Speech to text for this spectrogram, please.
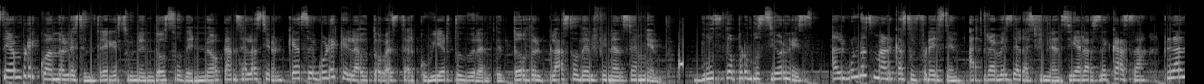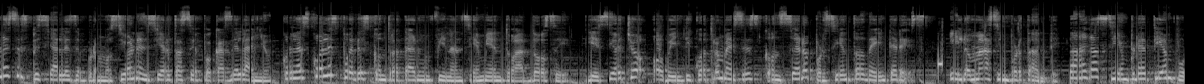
siempre y cuando les entregues un endoso de no cancelación que asegure que el auto va a estar cubierto durante todo el plazo del financiamiento. Busca promociones. Algunas marcas ofrecen, a través de las financieras de casa, planes especiales de promoción en ciertas épocas del año, con las cuales puedes contratar un financiamiento a 12, 18 o 24 meses con 0% de interés. Y lo más importante, paga siempre a tiempo.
